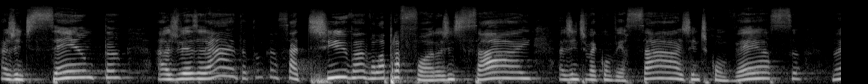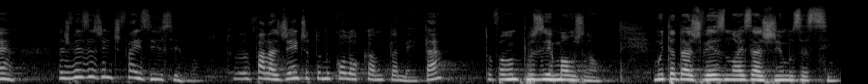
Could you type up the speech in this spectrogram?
a gente senta, às vezes, ah, está tão cansativo, ah, vou lá para fora. A gente sai, a gente vai conversar, a gente conversa. Né? Às vezes a gente faz isso, irmãos. Eu falo gente, eu estou me colocando também, tá? Estou falando para os irmãos, não. Muitas das vezes nós agimos assim.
